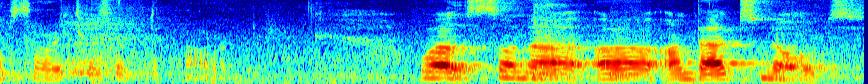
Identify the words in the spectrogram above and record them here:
authority, usurped the power. Well, Sona, uh, on that note,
